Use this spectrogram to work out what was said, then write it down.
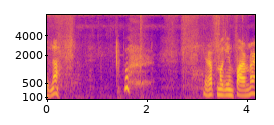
Yun na. Whew. Hirap maging farmer.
